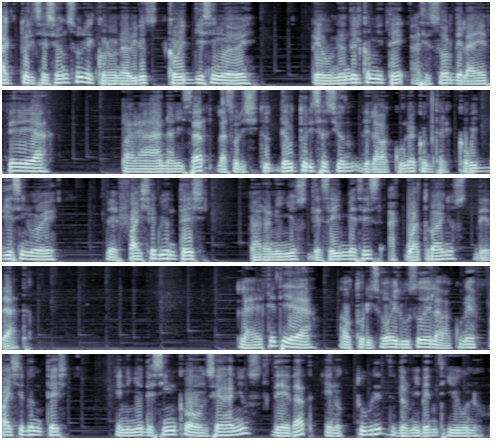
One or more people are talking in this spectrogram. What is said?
Actualización sobre el coronavirus COVID-19 reunión del Comité Asesor de la FDA para analizar la solicitud de autorización de la vacuna contra el COVID-19 de Pfizer BioNTech para niños de 6 meses a 4 años de edad. La FDA autorizó el uso de la vacuna de Pfizer BioNTech en niños de 5 a 11 años de edad en octubre de 2021.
